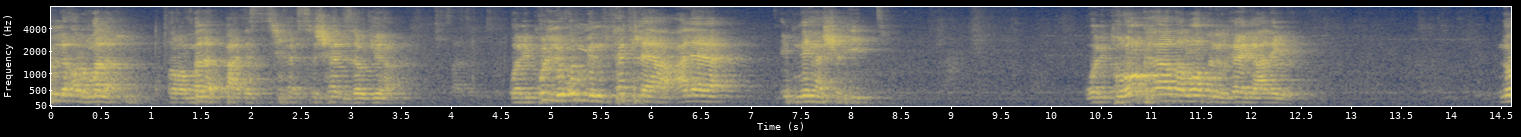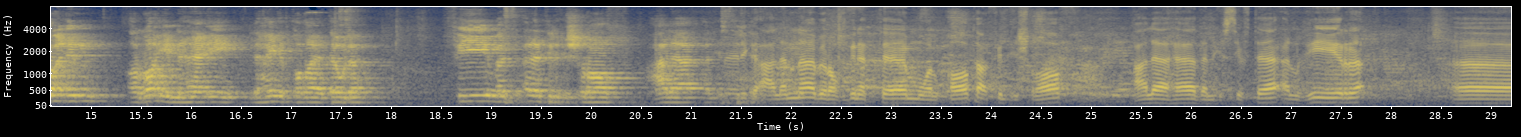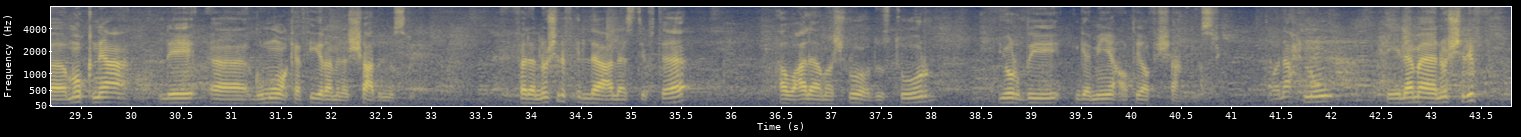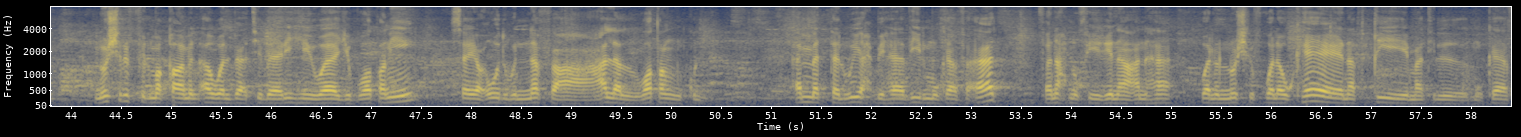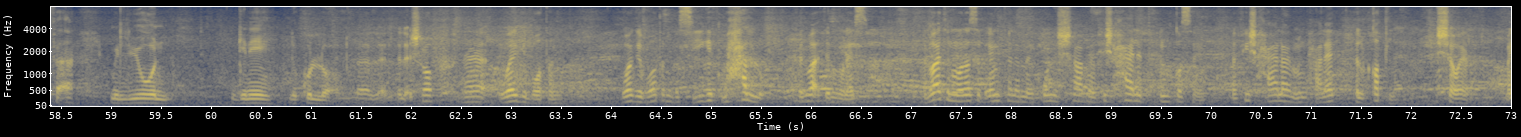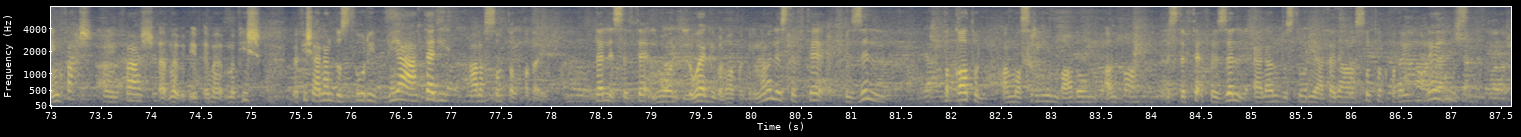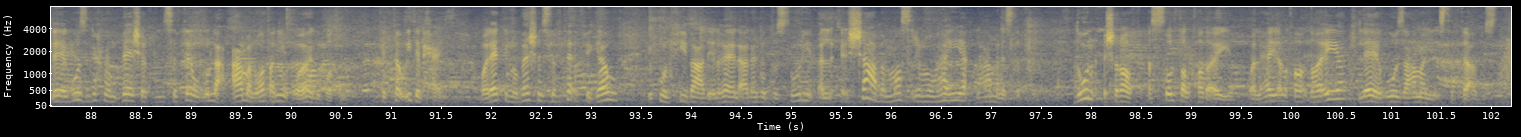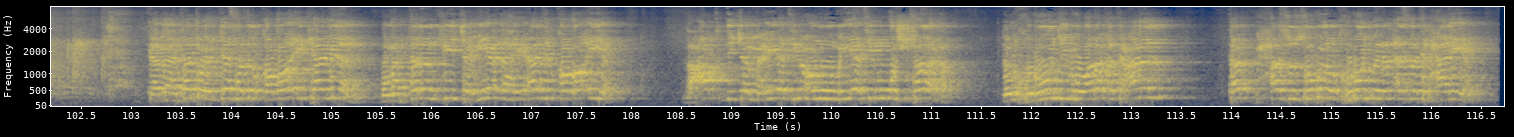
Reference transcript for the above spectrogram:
ولكل أرملة ترملت بعد استشهاد زوجها. ولكل أم ثكلى على ابنها الشهيد. ولتراب هذا الوطن الغالي علينا نعلن الرأي النهائي لهيئة قضايا الدولة في مسألة الإشراف على الاستفتاء. أعلنا برفضنا التام والقاطع في الإشراف على هذا الاستفتاء الغير مقنع لجموع كثيرة من الشعب المصري. فلن نشرف إلا على استفتاء أو على مشروع دستور يرضي جميع أطياف الشعب المصري. ونحن حينما نشرف نشرف في المقام الأول باعتباره واجب وطني سيعود بالنفع على الوطن كله. أما التلويح بهذه المكافآت فنحن في غنى عنها ولن نشرف ولو كانت قيمة المكافأة مليون جنيه لكل عضو. ال- ال- الإشراف ده واجب وطني. واجب وطني بس يجي في محله في الوقت المناسب. الوقت المناسب إمتى؟ لما يكون الشعب ما فيش حالة انقسام ما فيش حالة من حالات القتل في الشوارع. ما ينفعش ما ينفعش ما فيش ما فيش إعلان دستوري بيعتدي على السلطة القضائية. ده الاستفتاء اللي هو الواجب الوطني إنما الاستفتاء في ظل تقاتل المصريين بعضهم البعض الاستفتاء في ظل إعلان دستوري يعتدي على السلطة القضائيه لا يجوز. لا يجوز إن إحنا نباشر الاستفتاء ونقول عمل وطني وواجب وطني في التوقيت الحالي. ولكن نباشر الاستفتاء في جو يكون فيه بعد إلغاء الإعلان الدستوري ال- الشعب المصري مهيأ لعمل استفتاء دون إشراف السلطة القضائيه والهيئة القضائيه لا يجوز عمل الاستفتاء الدستوري كما تدعو الجسد القضائي كاملا ممثلا في جميع الهيئات القضائية. لعقد جمعية عمومية مشتركة للخروج بورقة عمل تبحث سبل الخروج من الأزمة الحالية.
